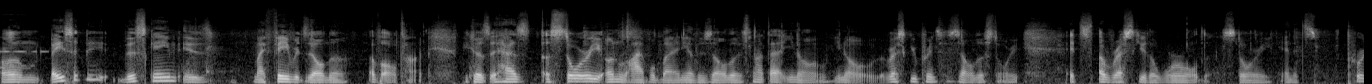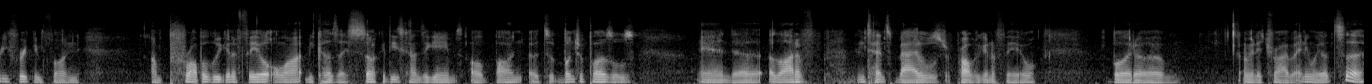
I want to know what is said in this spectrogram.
um, basically this game is my favorite Zelda of all time because it has a story unrivaled by any other Zelda. It's not that you know, you know, Rescue Princess Zelda story. It's a Rescue the World story, and it's pretty freaking fun. I'm probably gonna fail a lot because I suck at these kinds of games. A bon- it's a bunch of puzzles and uh, a lot of intense battles are probably gonna fail. But um, I'm gonna try. But anyway, uh,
